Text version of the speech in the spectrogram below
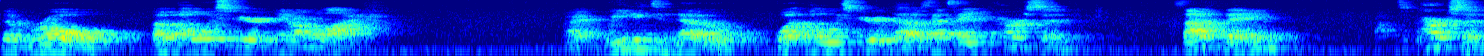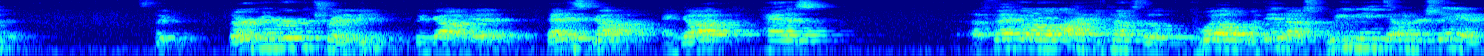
the role of the Holy Spirit in our life. Right? We need to know what the Holy Spirit does. That's a person. It's not a thing. It's a person. It's the third member of the Trinity, the Godhead. That is God. And God has effect on our life. He comes to dwell within us. We need to understand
